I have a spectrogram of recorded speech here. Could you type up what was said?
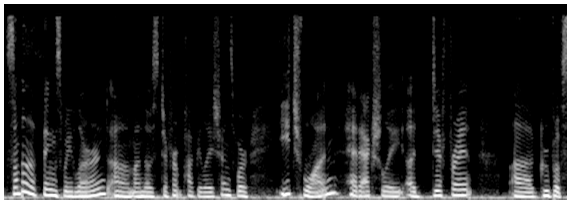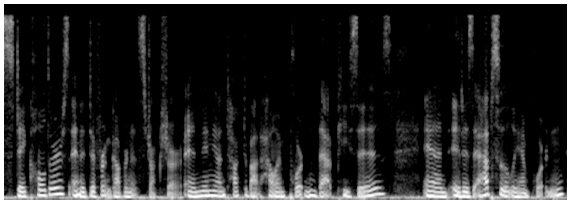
Some of the things we learned um, on those different populations were each one had actually a different uh, group of stakeholders and a different governance structure. And Ninon talked about how important that piece is and it is absolutely important.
